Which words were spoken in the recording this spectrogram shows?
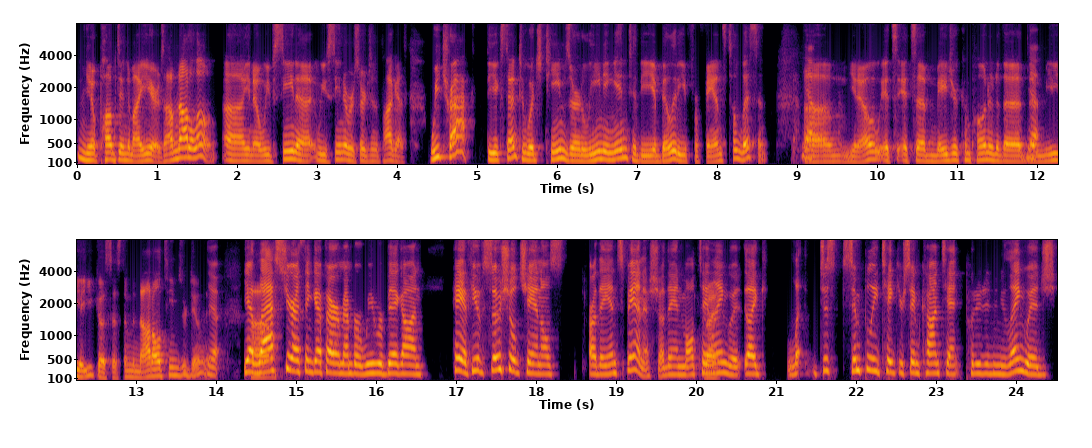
you know, pumped into my ears. I'm not alone. Uh, you know, we've seen a, we've seen a resurgence of podcasts. We track the extent to which teams are leaning into the ability for fans to listen. Yep. Um, you know, it's, it's a major component of the, the yep. media ecosystem and not all teams are doing it. Yeah. Yeah. Uh, last year, I think if I remember, we were big on, Hey, if you have social channels, are they in Spanish? Are they in multi-language? Right. Like just simply take your same content, put it in a new language.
